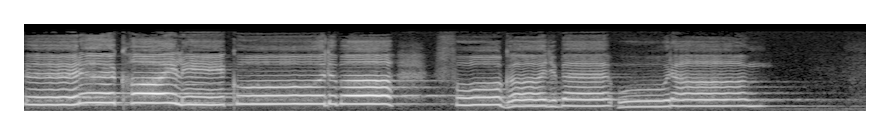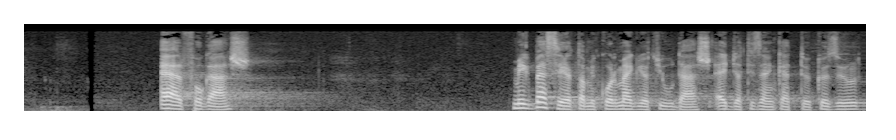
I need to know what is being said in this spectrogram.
örök hajlékodba fogadj be, Uram. Elfogás. Még beszélt, amikor megjött Júdás egy a tizenkettő közül,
